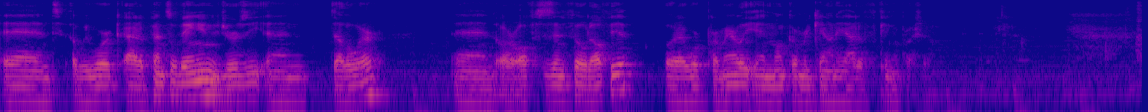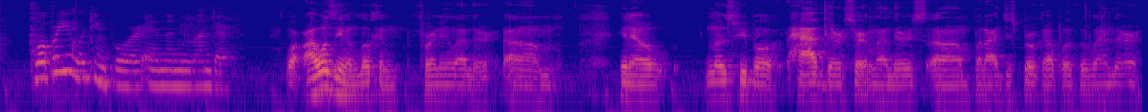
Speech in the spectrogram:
and uh, we work out of Pennsylvania, New Jersey, and Delaware. And our office is in Philadelphia, but I work primarily in Montgomery County out of King of Prussia. What were you looking for in a new lender? Well, I wasn't even looking for a new lender. Um, you know, most people have their certain lenders, um, but I just broke up with the lender,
